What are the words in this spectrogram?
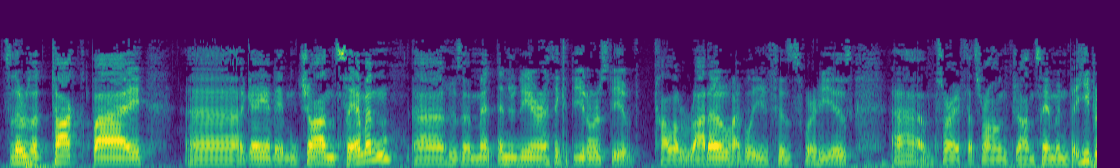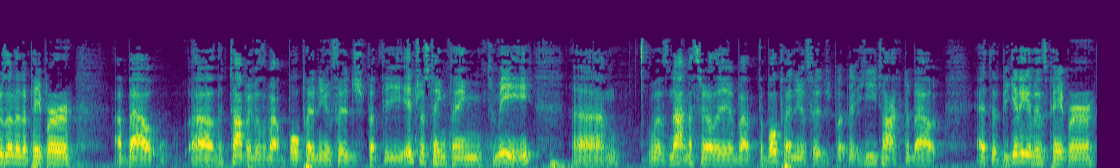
So there was a talk by uh, a guy named John Salmon, uh, who's an engineer, I think at the University of Colorado, I believe is where he is. Um, sorry if that's wrong, John Salmon, but he presented a paper about, uh, the topic was about bullpen usage, but the interesting thing to me, um, was not necessarily about the bullpen usage, but that he talked about at the beginning of his paper,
